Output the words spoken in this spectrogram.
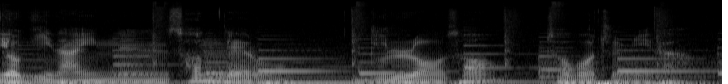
여기 나 있는 선대로 눌러서 접어줍니다.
